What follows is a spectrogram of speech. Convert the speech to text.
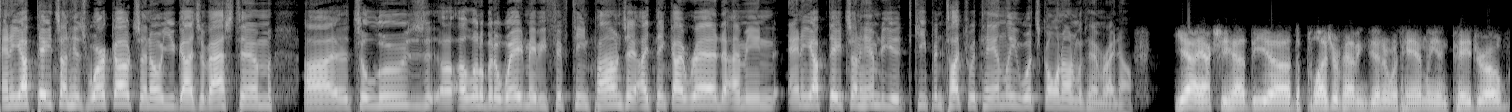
Any updates on his workouts? I know you guys have asked him uh, to lose a, a, little bit of weight, maybe 15 pounds. I, I, think I read. I mean, any updates on him? Do you keep in touch with Hanley? What's going on with him right now? Yeah, I actually had the uh, the pleasure of having dinner with Hanley and Pedro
